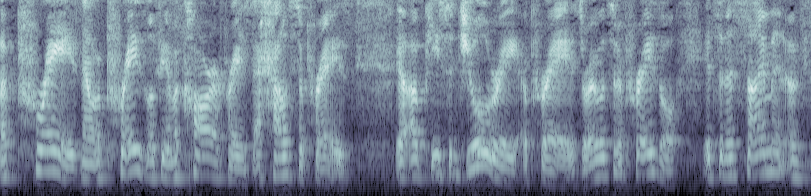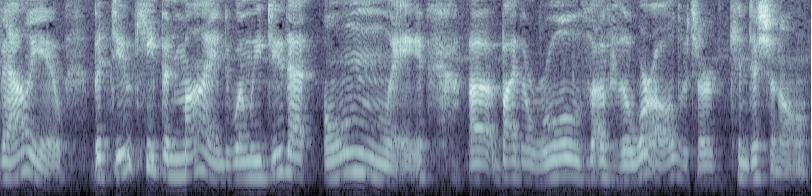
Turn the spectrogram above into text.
appraise now. Appraisal. If you have a car appraised, a house appraised, a piece of jewelry appraised. Right? What's an appraisal? It's an assignment of value. But do keep in mind when we do that only uh, by the rules of the world, which are conditional,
